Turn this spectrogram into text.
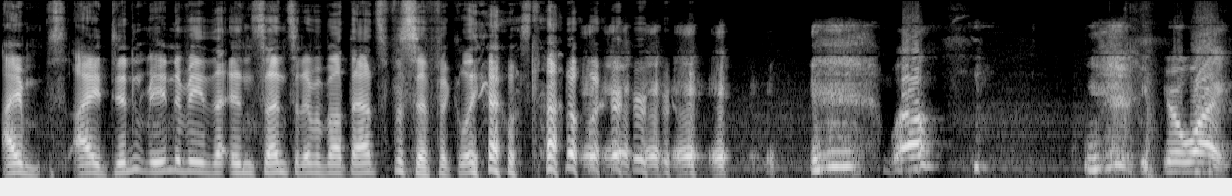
I, I didn't mean to be the insensitive about that specifically. I was not aware. well, you're white.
